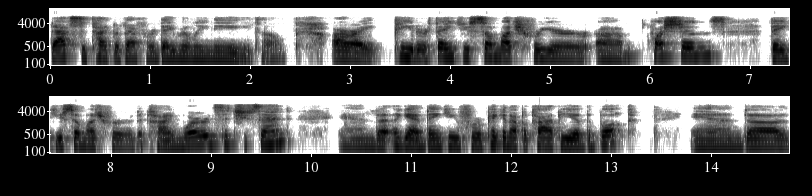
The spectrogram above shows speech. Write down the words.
that's the type of effort they really need. So, all right, Peter, thank you so much for your um, questions. Thank you so much for the kind words that you sent. And uh, again, thank you for picking up a copy of the book. And, uh,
